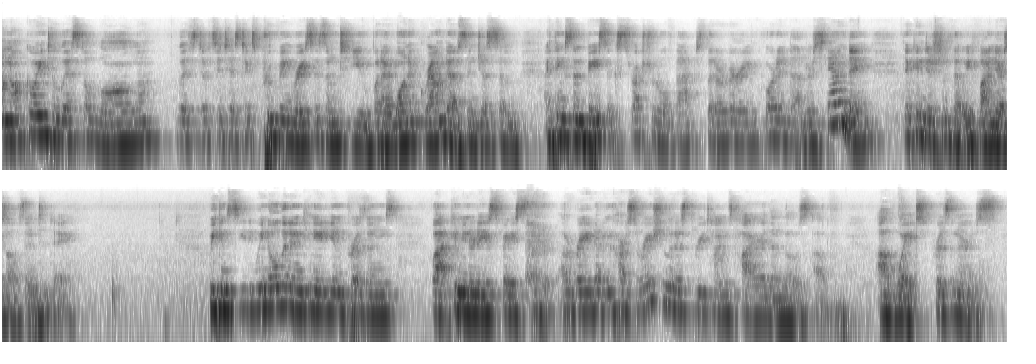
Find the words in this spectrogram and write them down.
I'm not going to list a long list of statistics proving racism to you, but I want to ground us in just some, I think, some basic structural facts that are very important to understanding the conditions that we find ourselves in today. We can see, that we know that in Canadian prisons, black communities face a, a rate of incarceration that is three times higher than those of, of white prisoners.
